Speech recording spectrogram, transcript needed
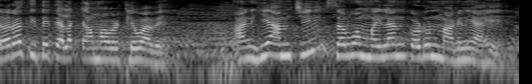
तरच तिथे त्याला कामावर ठेवावे. आणि ही आमची सर्व महिलांकडून मागणी आहे.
